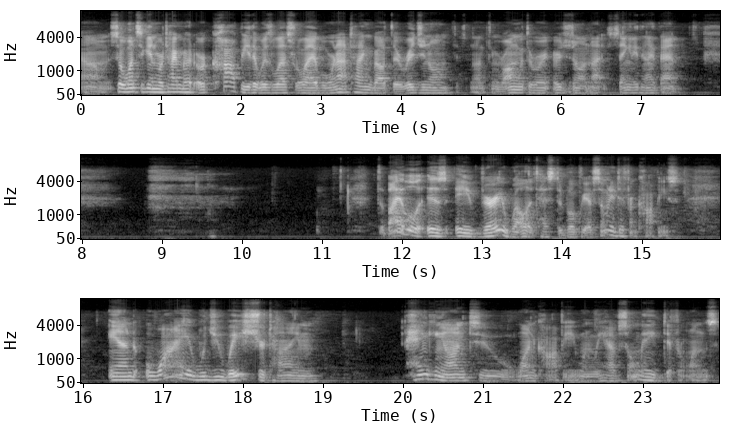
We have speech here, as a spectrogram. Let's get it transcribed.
Um, so once again, we're talking about a copy that was less reliable. We're not talking about the original. There's nothing wrong with the original. I'm not saying anything like that. The Bible is a very well attested book. We have so many different copies. And why would you waste your time hanging on to one copy when we have so many different ones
